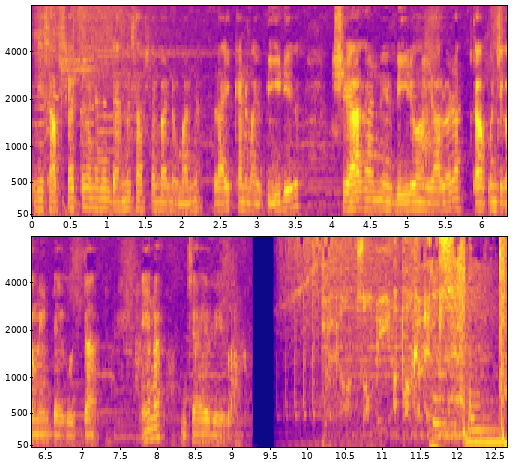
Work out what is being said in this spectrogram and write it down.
ඉතින් සබස්ක්‍රයිබ් කරන්න නම් දැන්ම සබස්ක්‍රයිබ් බටන් ඔබන්න ලයික් කරන්න මගේ වීඩියෝ එක ෂෙයා කරන්න මේ වීඩියෝ එක යාළුවන්ට තව පුංචි කමෙන්ට් එකකුත් දාන්න. එහෙනම් ජය වේවා. Zombie apocalypse.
